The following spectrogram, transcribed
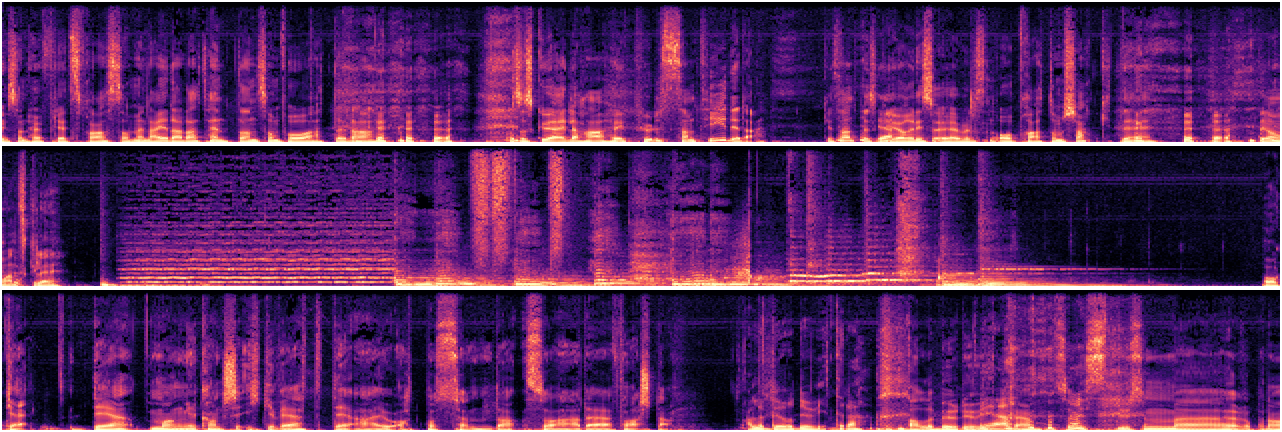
litt sånn høflighetsfraser. Men nei da, da tente han sånn på at da Og så skulle jeg ha høy puls samtidig, da. Ikke sant? Vi skulle Ja. gjøre disse øvelsene og prate om sjakk. Det, det var vanskelig. Ok, Det mange kanskje ikke vet, det er jo at på søndag så er det farsdag. Alle burde jo vite det. Alle burde jo vite Ja. det. Så hvis du som uh, hører på nå,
